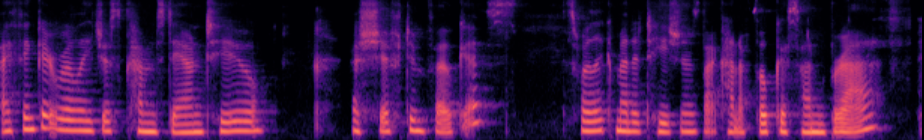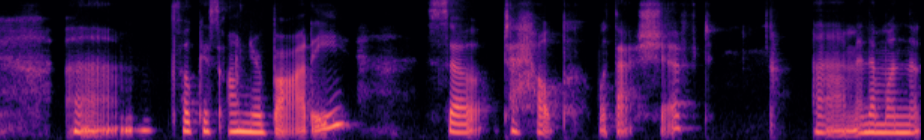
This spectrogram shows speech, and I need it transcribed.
I think it really just comes down to a shift in focus. So I like meditations that kind of focus on breath, um, focus on your body. So to help with that shift. Um, and then when the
